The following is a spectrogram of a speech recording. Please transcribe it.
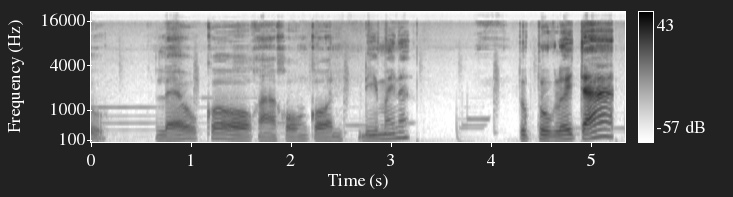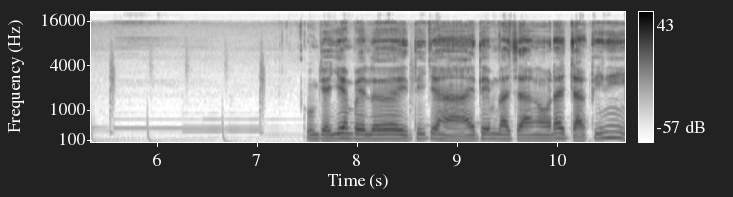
ลแล้วก็หาของก่อนดีไหมนะถูกๆเลยจ้า คงจะเยี่ยมไปเลยที่จะหาไอเทมราชาเงาได้จากที่นี่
